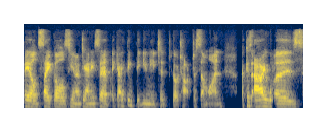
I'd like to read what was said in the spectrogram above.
failed cycles. You know, Danny said like I think that you need to go talk to someone because I was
